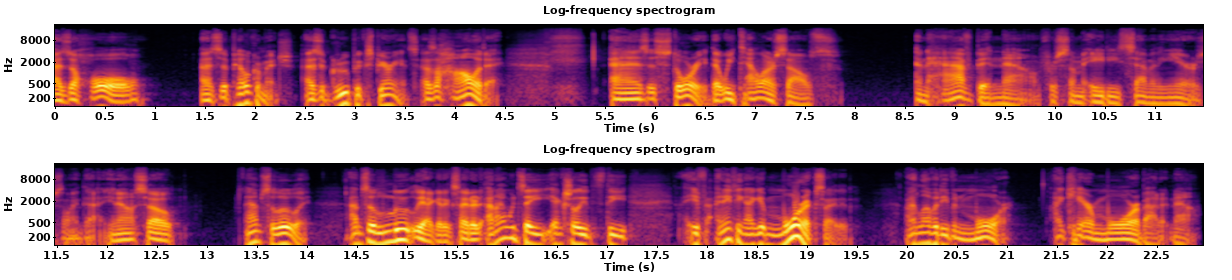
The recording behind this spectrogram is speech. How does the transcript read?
as a whole as a pilgrimage, as a group experience, as a holiday, as a story that we tell ourselves and have been now for some 80, 70 years, like that, you know? So, absolutely. Absolutely, I get excited. And I would say, actually, it's the, if anything, I get more excited. I love it even more. I care more about it now.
